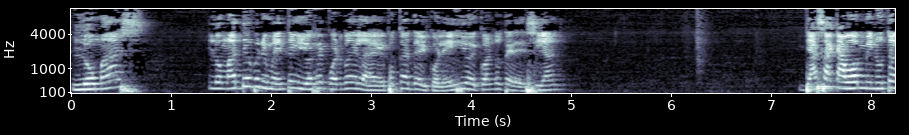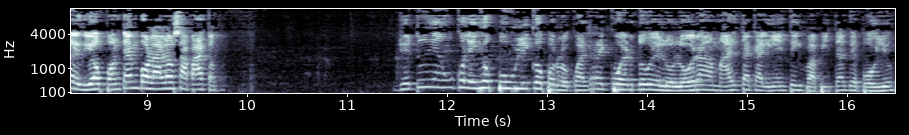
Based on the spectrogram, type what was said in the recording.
Lo más, lo más deprimente que yo recuerdo de las épocas del colegio es cuando te decían, ya se acabó el minuto de Dios, ponte a embolar los zapatos. Yo estudié en un colegio público, por lo cual recuerdo el olor a malta caliente y papitas de pollo.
